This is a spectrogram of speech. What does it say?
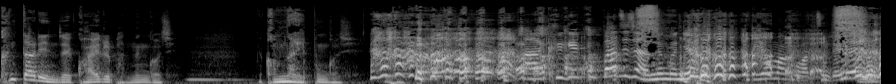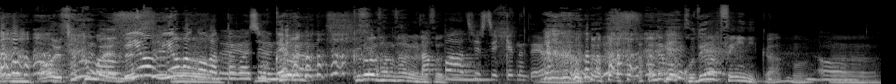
큰 딸이 이제 과일을 받는 거지. 겁나 이쁜 거지. 아 그게 꼭 빠지지 않는군요. 위험한 것 같은데. 어, 이거 착한 거야, 어? 위험 위험한 것 같다고 네. 하시는데. 뭐 그런 그런 상상을 해서 나빠질 수 있겠는데요. 근데 뭐 고등학생이니까 뭐 어. 어,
